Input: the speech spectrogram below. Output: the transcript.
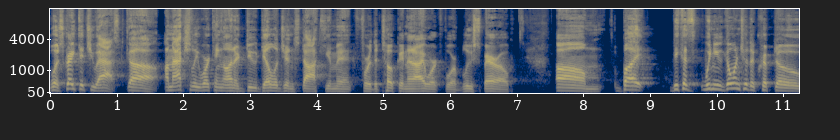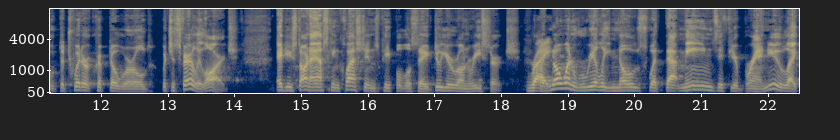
well, it's great that you asked. Uh, I'm actually working on a due diligence document for the token that I work for, Blue Sparrow. Um, but because when you go into the crypto, the Twitter crypto world, which is fairly large, and you start asking questions, people will say, do your own research. Right. But no one really knows what that means if you're brand new. Like,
